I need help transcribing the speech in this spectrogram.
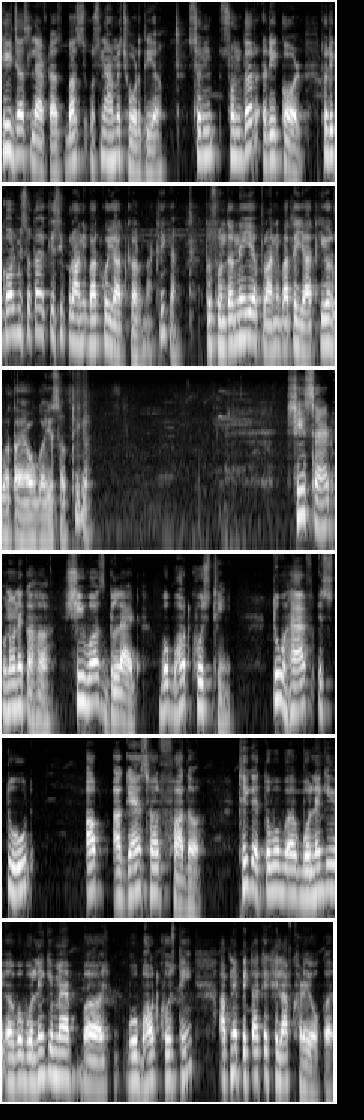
he just left us बस उसने हमें छोड़ दिया। सुन, सुंदर रिकॉर्ड तो रिकॉल मिस होता है किसी पुरानी बात को याद करना ठीक है? तो सुंदर ने ये पुरानी बातें याद की और बताया होगा ये सब ठीक है? शी सैड उन्होंने कहा शी वॉज़ ग्लैड वो बहुत खुश थी। To have stood up against her father ठीक है तो वो बोलें कि, वो बोलें कि मैं वो बहुत खुश थी, अपने पिता के खिलाफ खड़े होकर।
